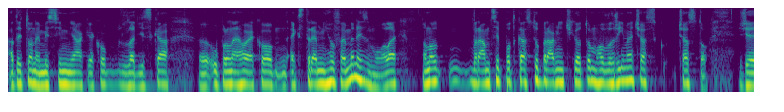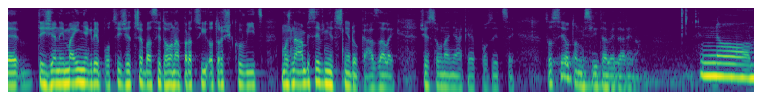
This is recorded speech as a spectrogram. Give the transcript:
A teď to nemyslím nějak jako z hlediska eh, úplného jako extrémního feminismu, ale ono v rámci podcastu právničky o tom hovoříme čas, často, že ty ženy mají někdy pocit, že třeba si toho napracují o trošku víc, možná by si vnitřně dokázali, že jsou na nějaké pozici. Co si o tom myslíte vy, Darino? No,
